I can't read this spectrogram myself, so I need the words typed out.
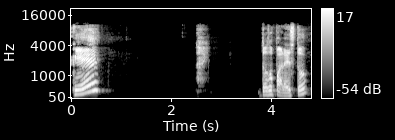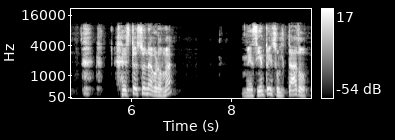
¿Qué? ¿Todo para esto? ¿Esto es una broma? Me siento insultado.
